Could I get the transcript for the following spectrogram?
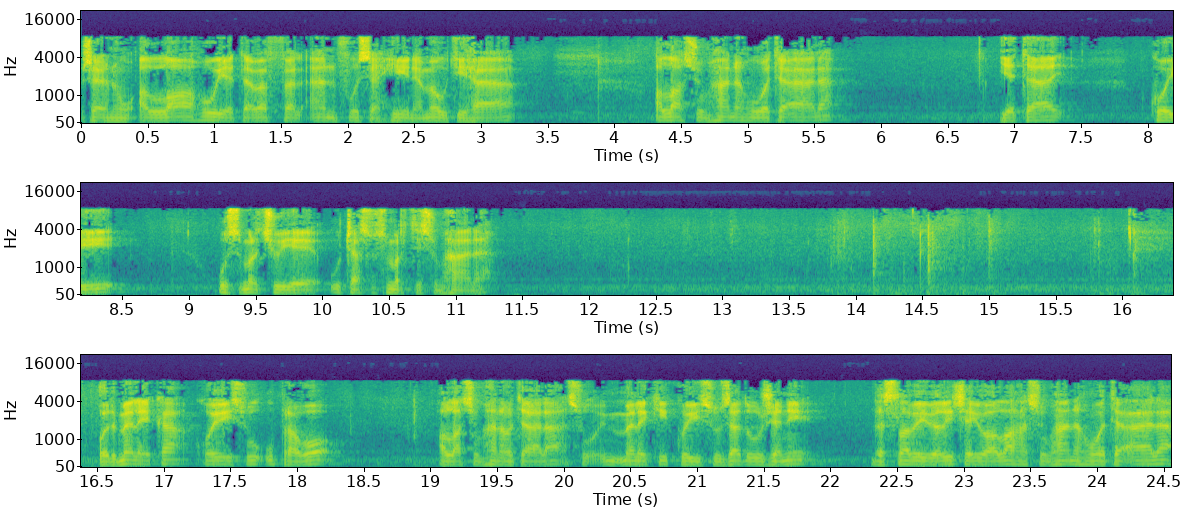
ženu Allahu je tavaffal anfusa hina mautiha Allah subhanahu wa ta'ala je taj koji usmrćuje u času smrti subhana od meleka koji su upravo Allah subhanahu wa ta'ala su meleki koji su zaduženi da slave i veličaju Allaha subhanahu wa ta'ala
